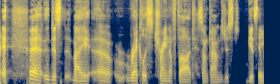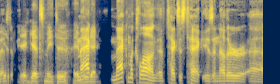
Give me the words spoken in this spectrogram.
uh, just my uh, reckless train of thought sometimes just gets the It best gets, of me. it gets me too every day. Mac- Mac McClung of Texas Tech is another uh,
